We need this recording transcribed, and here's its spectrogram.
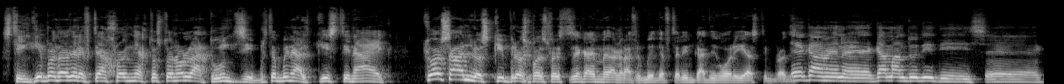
Στην Κύπρο τα τελευταία χρόνια εκτός των Ολατούντζη, πριν που είναι αλκή στην ΑΕΚ, ποιος άλλος Κύπριος ποδοσφαιριστή έκανε μεταγραφή με δεύτερη κατηγορία στην πρώτη; Έκαμε, έκαναν τούτη της, ε,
